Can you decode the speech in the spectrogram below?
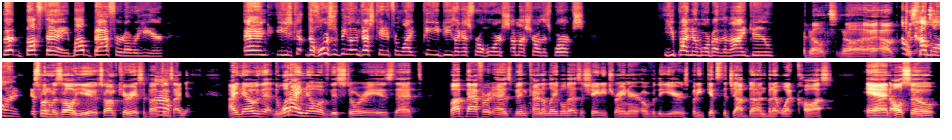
Buffet, Bob Baffert over here and he's got the horse was being investigated for like PEDs, I guess, for a horse. I'm not sure how this works. You probably know more about it than I do. I don't. No, I. I'll, oh come on! This one was all you, so I'm curious about oh. this. I, I know that what I know of this story is that Bob Baffert has been kind of labeled as a shady trainer over the years, but he gets the job done, but at what cost? And also,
